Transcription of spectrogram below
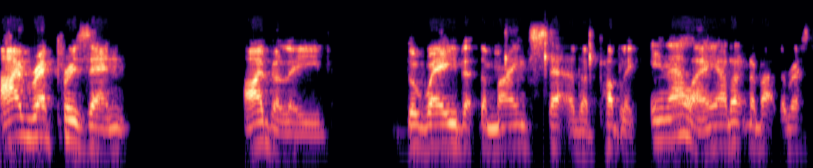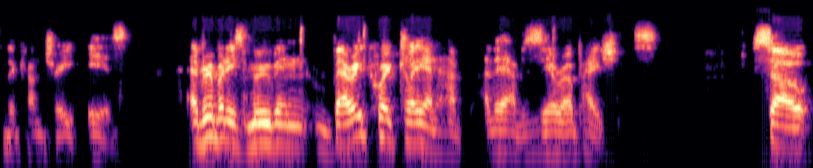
I represent I believe the way that the mindset of the public in LA, I don't know about the rest of the country, is. Everybody's moving very quickly and have they have zero patience. So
